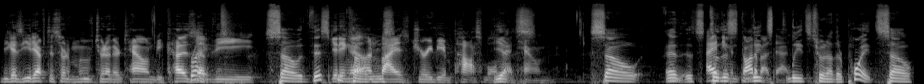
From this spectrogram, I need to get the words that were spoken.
Because you'd have to sort of move to another town because Right. of the So this getting becomes an unbiased jury be impossible yes. in that town. So and it's, I so this even thought about leads, that. leads to another point. So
